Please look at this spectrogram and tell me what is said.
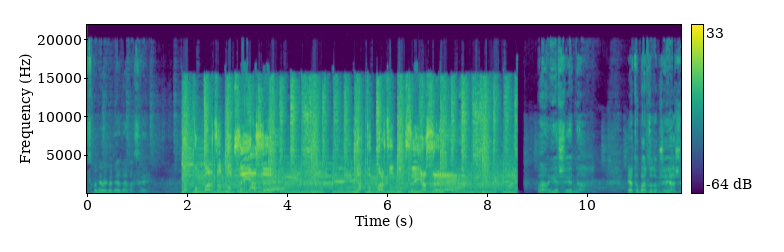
Wspaniałego dnia dla Was, hej. Ja to bardzo dobrze jarzę Ja to bardzo dobrze jarzę A i jeszcze jedno. Ja to bardzo dobrze jarzę.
